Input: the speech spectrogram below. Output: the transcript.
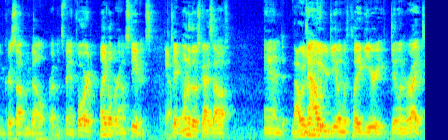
And Chris Ottman Bell, Brevyn Spann-Ford, Michael Brown-Stephens. Yeah. Take one of those guys off, and Now now only- you're dealing with Clay Geary, Dylan Wright,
